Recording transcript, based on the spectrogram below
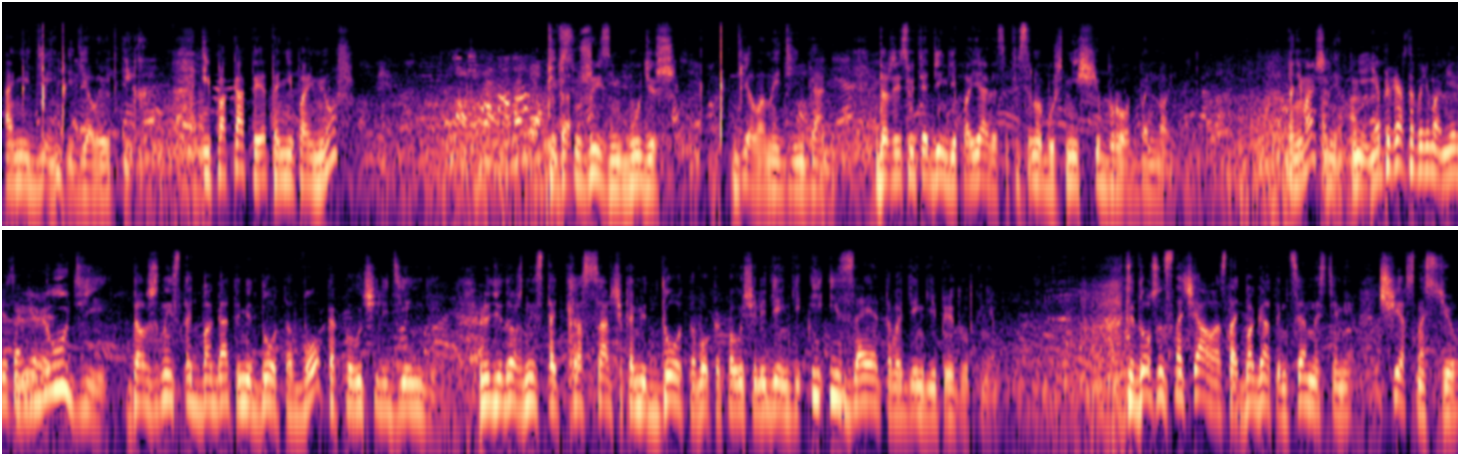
они деньги делают их. И пока ты это не поймешь, ты всю жизнь будешь деланный деньгами. Даже если у тебя деньги появятся, ты все равно будешь нищеброд больной. Понимаешь или нет? Не, я прекрасно понимаю, мне резонирует. Люди должны стать богатыми до того, как получили деньги. Люди должны стать красавчиками до того, как получили деньги. И из-за этого деньги и придут к ним. Ты должен сначала стать богатым ценностями, честностью.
